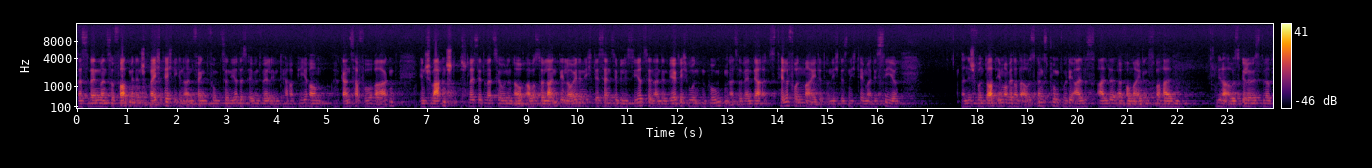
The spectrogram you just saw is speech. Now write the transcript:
dass wenn man sofort mit den Sprechtechniken anfängt, funktioniert das eventuell im Therapieraum ganz hervorragend, in schwachen Stresssituationen auch, aber solange die Leute nicht desensibilisiert sind an den wirklich wunden Punkten, also wenn der das Telefon meidet und ich das nicht thematisiere, dann ist von dort immer wieder der Ausgangspunkt, wo die altes, alte Vermeidungsverhalten wieder ausgelöst wird.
